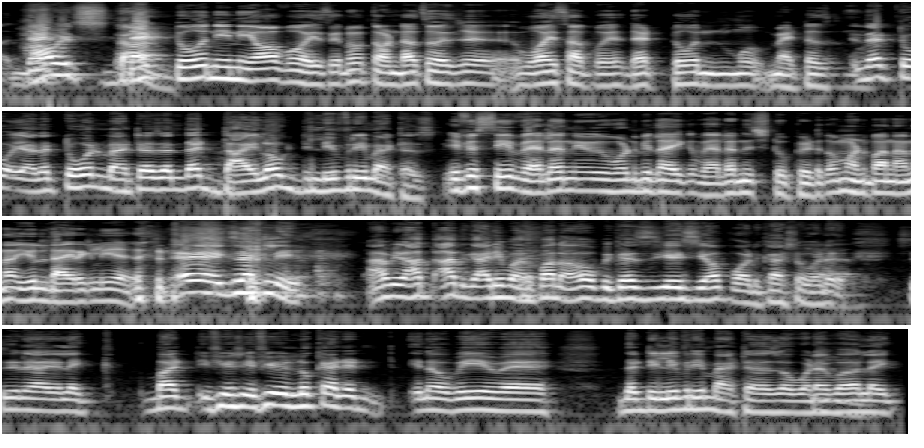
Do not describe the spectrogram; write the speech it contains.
that, How it's done. that tone in your voice you know तोंडाचो voice up that tone mo- matters That tone, yeah, the tone matters and that dialogue delivery matters. if you see Valen you won't be like Valen is stupid तो म्हणपा ना ना you'll directly yeah, exactly. I mean, at at गाड़ी मारपा now because it's your podcast or whatever. Yeah. So, like, but if you if you look at it in a way where the delivery matters or whatever, hmm. like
